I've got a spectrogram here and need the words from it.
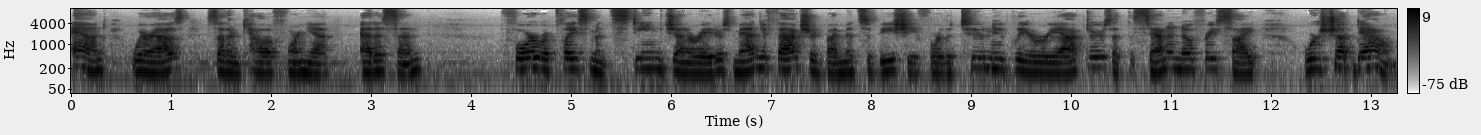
And whereas Southern California Edison, four replacement steam generators manufactured by Mitsubishi for the two nuclear reactors at the San Onofre site were shut down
